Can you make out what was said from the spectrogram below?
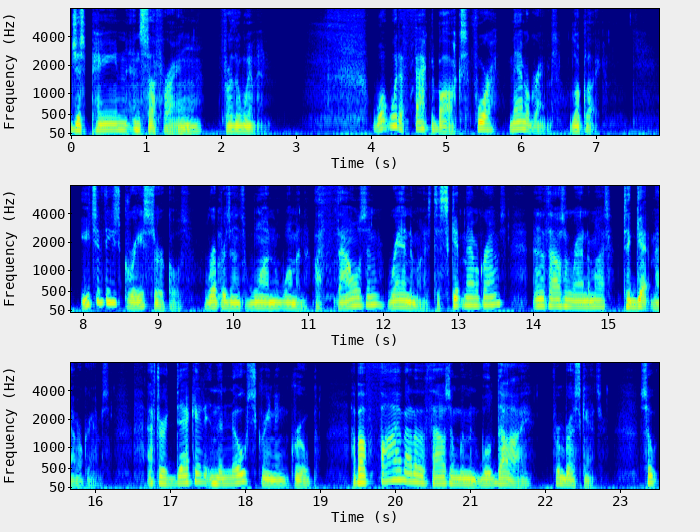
just pain and suffering for the women. What would a fact box for mammograms look like? Each of these gray circles represents one woman, a 1,000 randomized to skip mammograms, and a 1,000 randomized to get mammograms. After a decade in the no screening group, about 5 out of the 1,000 women will die from breast cancer. So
